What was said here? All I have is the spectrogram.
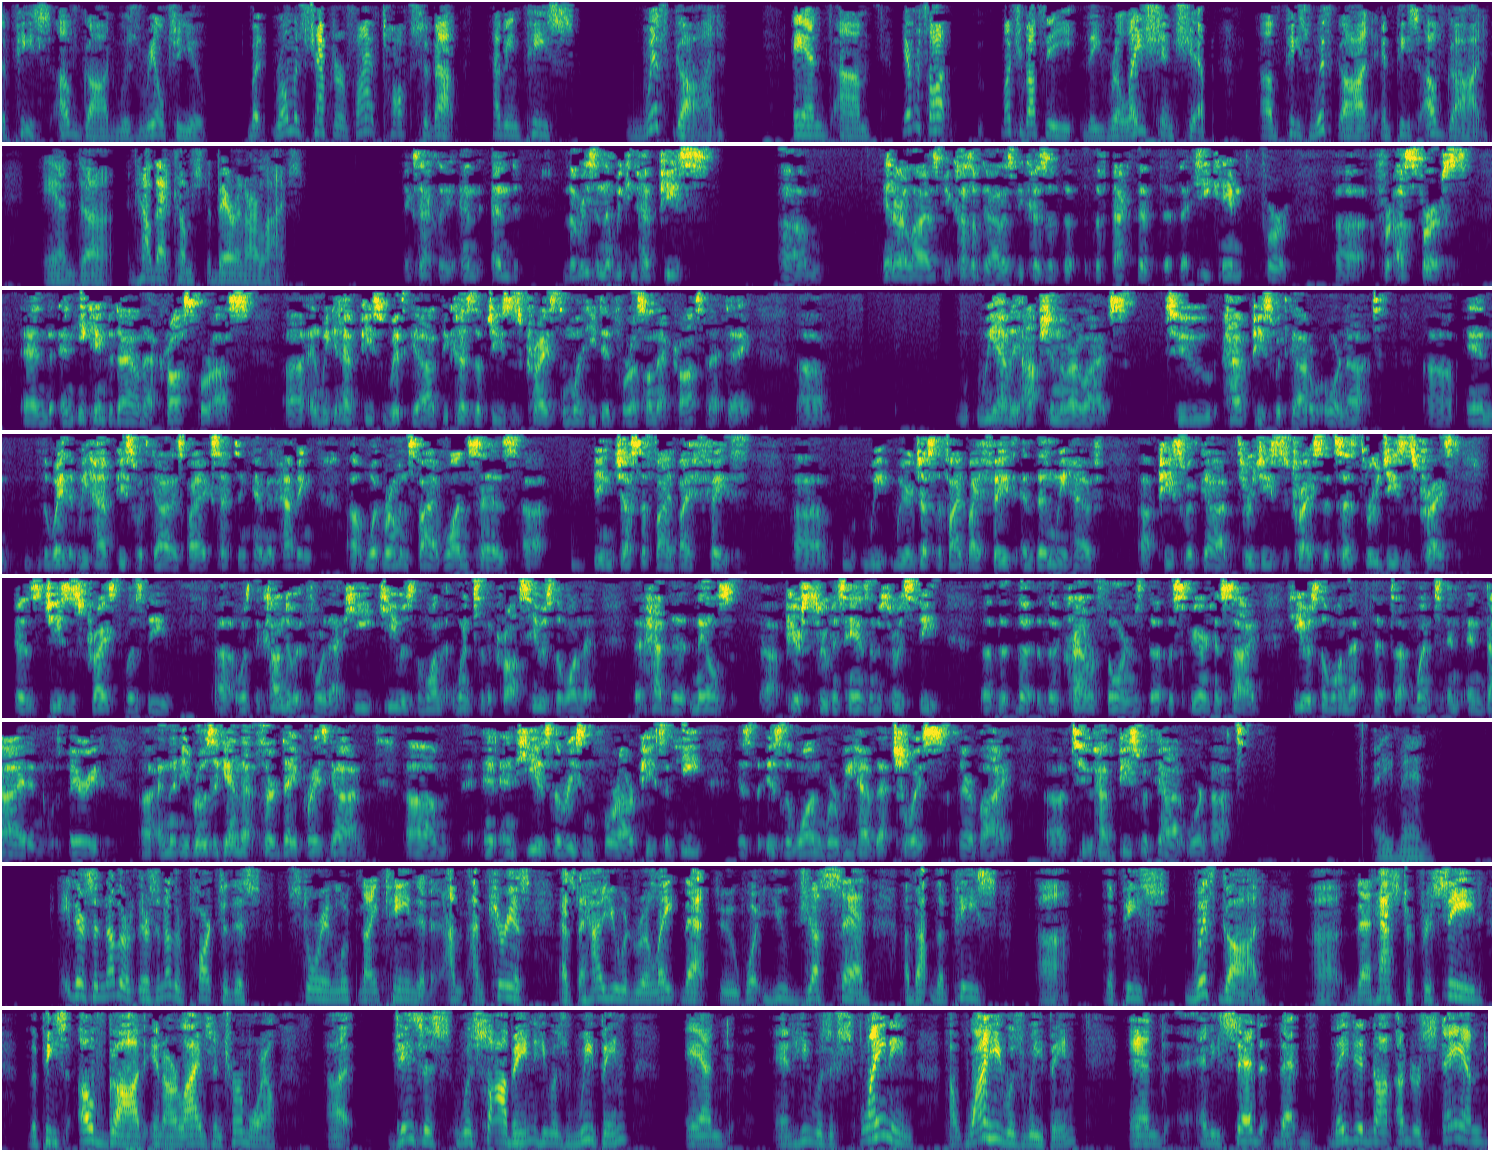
the peace of God was real to you. But Romans chapter five talks about having peace with God, and um, you ever thought much about the the relationship of peace with God and peace of God? and uh, and how that comes to bear in our lives. Exactly, and and the reason that we can have peace um, in our lives because of God is because of the the fact that that, that He came for uh, for us first, and and He came to die on that cross for us, uh, and we can have peace with God because of Jesus Christ and what He did for us on that cross that day. Um, we have the option in our lives to have peace with God or, or not. Uh, and the way that we have peace with God is by accepting Him and having uh, what Romans 5:1 says, uh, being justified by faith. Uh, we we are justified by faith, and then we have uh, peace with God through Jesus Christ. It says through Jesus Christ because Jesus Christ was the uh, was the conduit for that. He he was the one that went to the cross. He was the one that that had the nails uh, pierced through his hands and through his feet, uh, the, the the crown of thorns, the the spear in his side. He was the one that that uh, went and, and died and was buried, uh, and then he rose again that third day. Praise God. Um, and, and he is the reason for our peace, and he is the, is the one where we have that choice thereby uh, to have peace with God or not. Amen. There's another there's another part to this story in Luke 19 that I'm, I'm curious as to how you would relate that to what you just said about the peace, uh, the peace with God uh, that has to precede the peace of God in our lives in turmoil. Uh, Jesus was sobbing, he was weeping, and and he was explaining uh, why he was weeping, and and he said that they did not understand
